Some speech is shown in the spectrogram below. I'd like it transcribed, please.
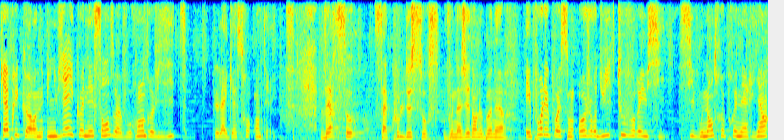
Capricorne, une vieille connaissance va vous rendre visite, la gastro-entérite. Verseau, ça coule de source, vous nagez dans le bonheur. Et pour les poissons, aujourd'hui, tout vous réussit. Si vous n'entreprenez rien,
